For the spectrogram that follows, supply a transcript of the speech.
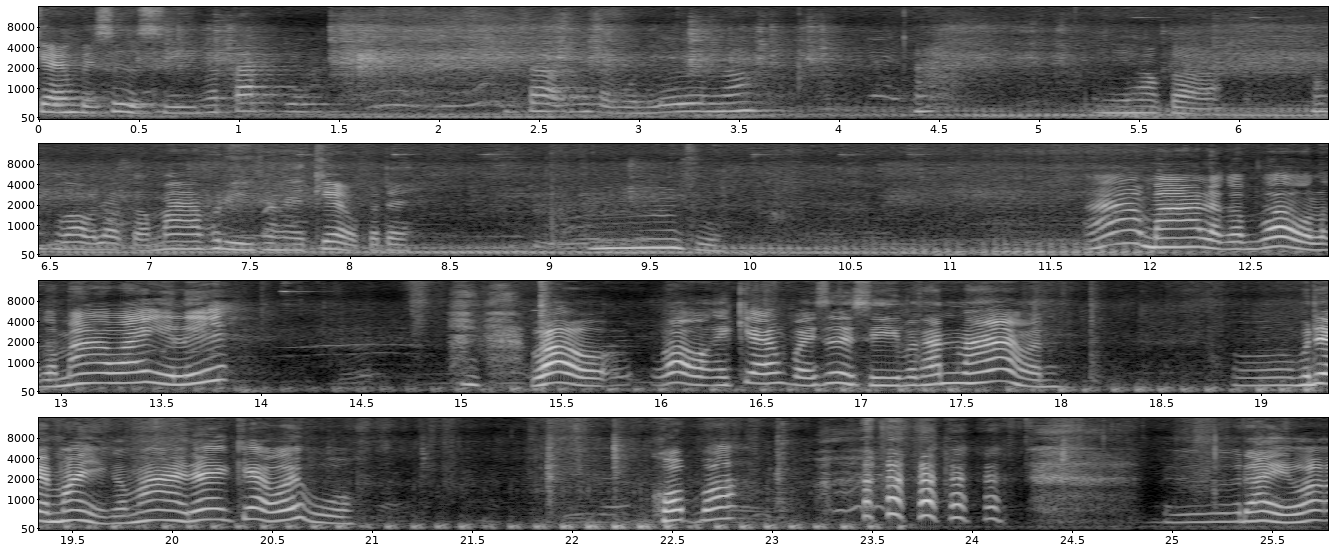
แกงไปซื้อสีมาตัดอยู่ไม่ทราบนี่สกุลลืมเนาะอันนี้เฮาก็ว่าแล้วก็มาพอดีทางไอ้แก้วก็ได้อืมถูกอ้ามาแล้วก็ว่าแล้วก็มาไว้อีหลิเว่าเว่าไอ้แก้วไปซื้อสีประทันมาวันโอ้ไม่ได้ไหมก็มาได้แก้วไว้ยผัวครบบ่เออได้วะ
